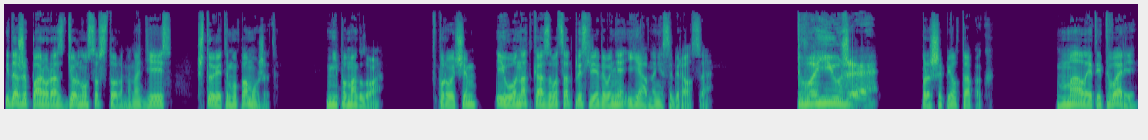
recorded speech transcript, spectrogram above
и даже пару раз дернулся в сторону, надеясь, что этому поможет. Не помогло. Впрочем, и он отказываться от преследования явно не собирался. «Твою же!» – прошипел Тапок. Мало этой твари,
